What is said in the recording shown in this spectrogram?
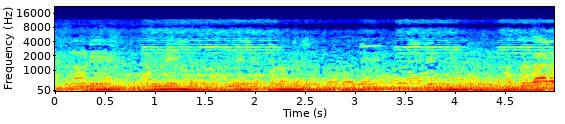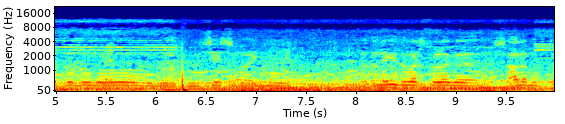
ಚುನಾವಣೆ ಮತದಾರ ಪ್ರಭುಗಳು ಇವತ್ತು ವಿಶೇಷವಾಗಿ ಹದಿನೈದು ವರ್ಷದೊಳಗೆ ಸಾಲ ಮುಕ್ತ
